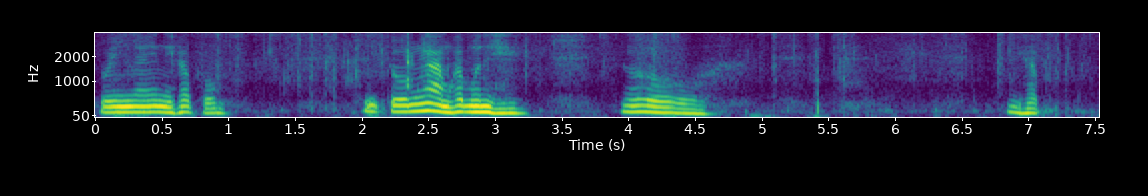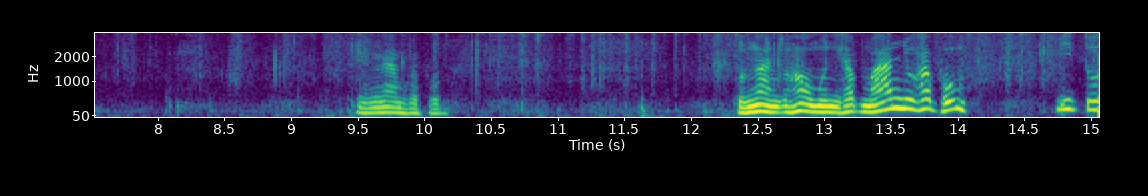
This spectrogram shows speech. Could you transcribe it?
ตัวใหญ่นี่ครับผม นี่ตัวงามครับมันนี่ โอ้นี่ครับตัวงามครับผมผลงานของเฮามือนี่ครับมานอยู่ครับผม มีตัว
